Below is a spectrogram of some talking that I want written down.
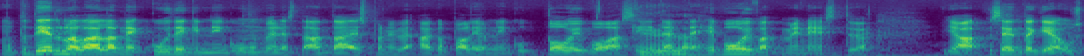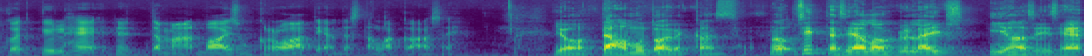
mutta tietyllä lailla ne kuitenkin niin kuin mun mielestä antaa Espanjalle aika paljon niin kuin toivoa siitä, Kyllä. että he voivat menestyä. Ja sen takia uskon, että kyllä he nyt tämän vaisun Kroatian tästä lakaasee. Joo, tää on mun toive kanssa. No sitten siellä on kyllä yksi ihan siis, her,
